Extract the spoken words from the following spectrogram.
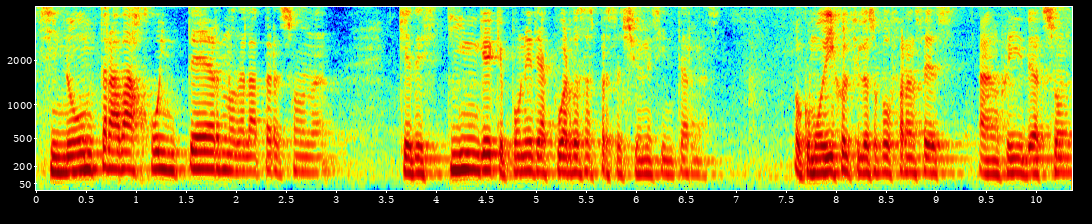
sino un trabajo interno de la persona que distingue, que pone de acuerdo esas percepciones internas. O como dijo el filósofo francés Henri Bergson,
